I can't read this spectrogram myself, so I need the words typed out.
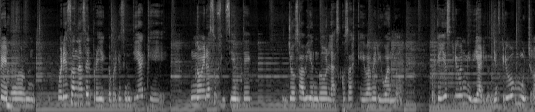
pero por eso nace el proyecto, porque sentía que no era suficiente yo sabiendo las cosas que iba averiguando, porque yo escribo en mi diario y escribo mucho,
